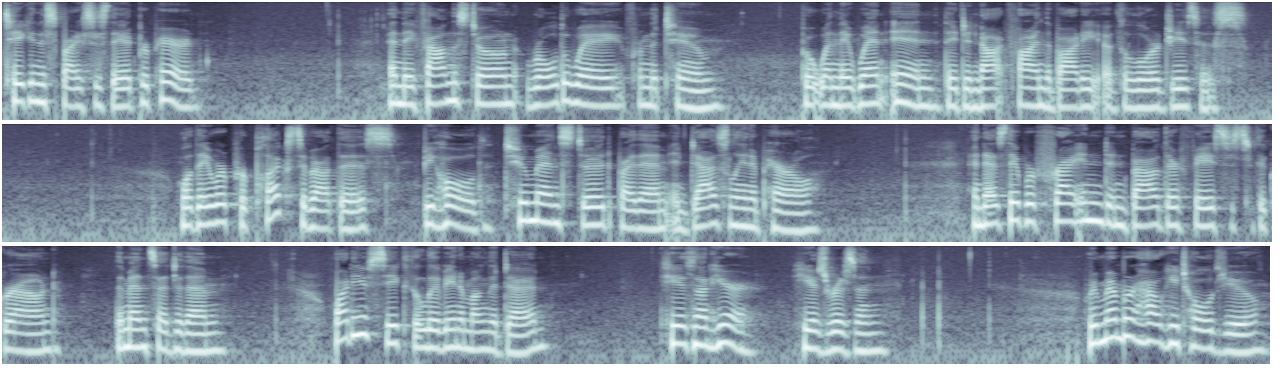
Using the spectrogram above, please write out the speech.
taking the spices they had prepared. And they found the stone rolled away from the tomb. But when they went in, they did not find the body of the Lord Jesus. While they were perplexed about this, behold, two men stood by them in dazzling apparel. And as they were frightened and bowed their faces to the ground, the men said to them, Why do you seek the living among the dead? He is not here, he is risen. Remember how he told you,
